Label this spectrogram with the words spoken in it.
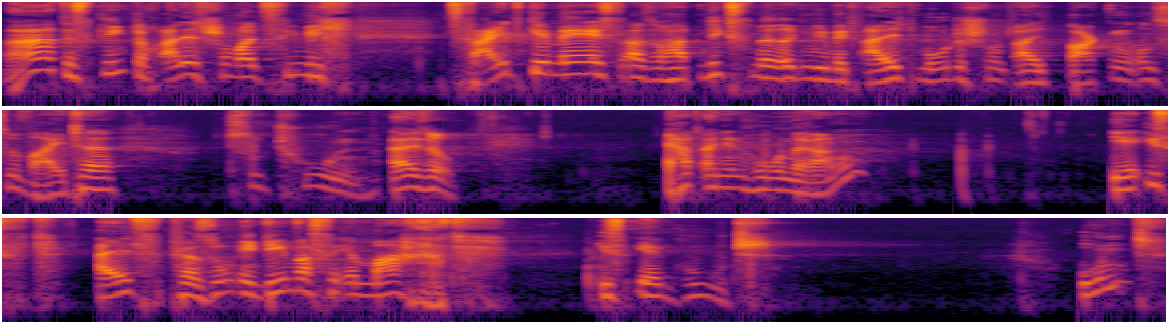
Ah, das klingt doch alles schon mal ziemlich zeitgemäß, also hat nichts mehr irgendwie mit altmodisch und altbacken und so weiter zu tun. Also, er hat einen hohen Rang. Er ist als Person, in dem, was er macht, ist er gut. Und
